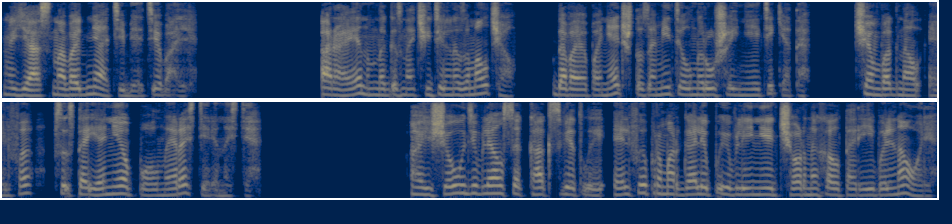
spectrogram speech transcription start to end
«Ясного дня тебе, Тиваль». Араэн многозначительно замолчал, давая понять, что заметил нарушение этикета, чем вогнал эльфа в состояние полной растерянности. А еще удивлялся, как светлые эльфы проморгали появление черных алтарей в Эльнаоре,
